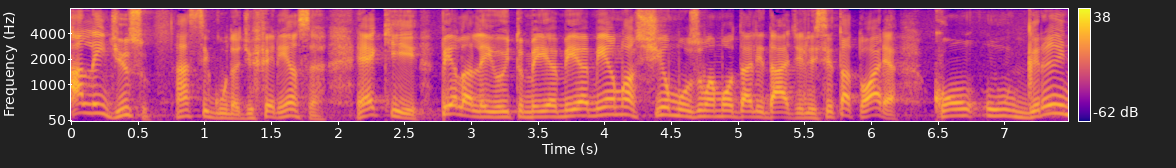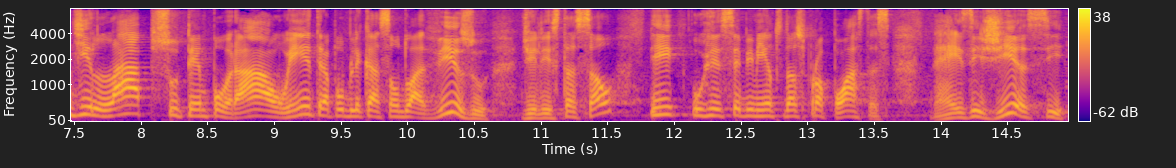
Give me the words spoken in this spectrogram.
Além disso, a segunda diferença é que, pela Lei 8666, nós tínhamos uma modalidade licitatória com um grande lapso temporal entre a publicação do aviso de licitação e o recebimento das propostas. Né? Exigia-se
